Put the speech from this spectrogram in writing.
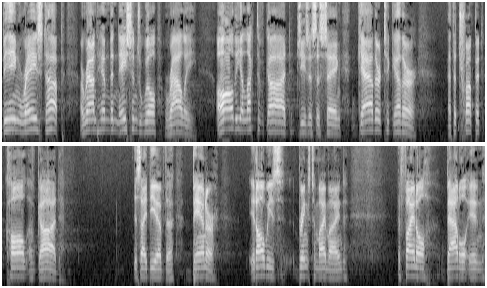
being raised up. Around him, the nations will rally. All the elect of God, Jesus is saying, gather together at the trumpet call of God. This idea of the banner, it always brings to my mind the final battle in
